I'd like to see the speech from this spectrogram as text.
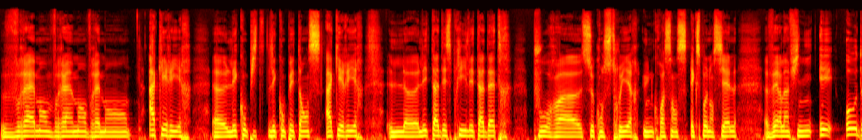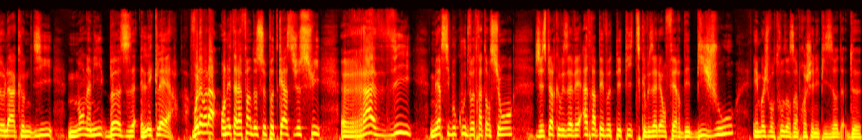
vraiment vraiment, vraiment, acquérir euh, les, compétences, acquérir l'état d'esprit, l'état d'être pour euh, se construire une croissance exponentielle vers l'infini et au-delà, comme dit mon ami Buzz l'éclair. Voilà, voilà, on est à la fin de ce podcast. Je suis ravi. Merci beaucoup de votre attention. J'espère que vous avez attrapé votre pépite, que vous allez en faire des bijoux. Et moi, je vous retrouve dans un prochain épisode de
